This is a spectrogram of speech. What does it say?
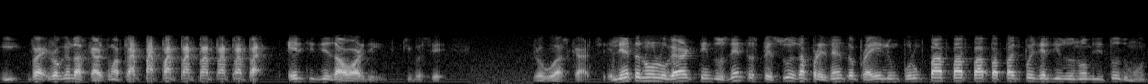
e vai jogando as cartas. Uma, pá, pá, pá, ele te diz a ordem que você jogou as cartas. Ele entra num lugar que tem 200 pessoas, apresentam para ele um por um, pá, pá, pá, pá, pá, depois ele diz o nome de todo mundo.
